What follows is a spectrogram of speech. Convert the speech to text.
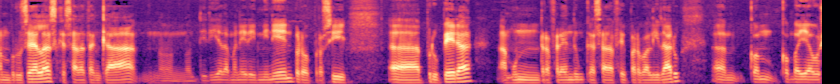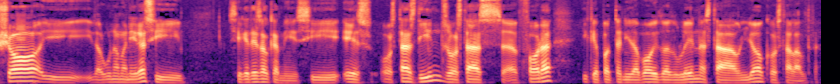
amb Brussel·les, que s'ha de tancar, no, no et diria de manera imminent, però, però sí eh, propera, amb un referèndum que s'ha de fer per validar-ho. Eh, com, com veieu això i, i d'alguna manera si, si aquest és el camí, si és o estàs dins o estàs eh, fora i que pot tenir de bo i de dolent estar a un lloc o estar a l'altre.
